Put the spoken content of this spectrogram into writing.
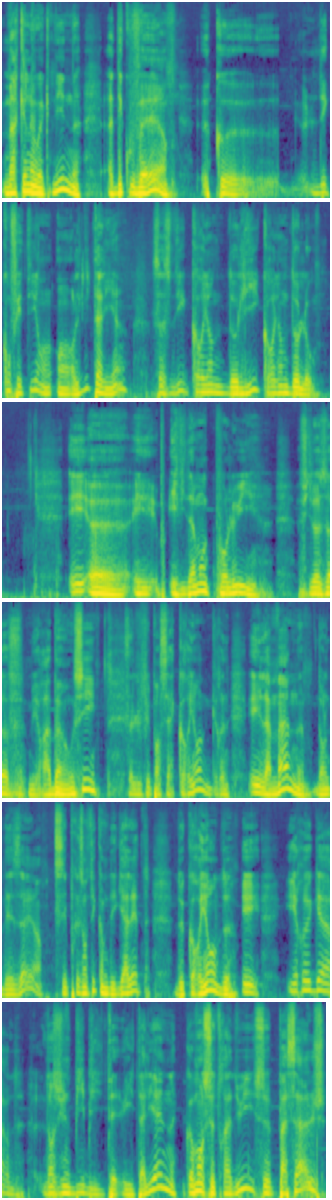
Marc-Alain Wagnin a découvert que des confettis en, en italien, ça se dit coriandoli, coriandolo. Et, euh, et évidemment, pour lui, philosophe, mais rabbin aussi, ça lui fait penser à coriandre. Et la manne, dans le désert, c'est présenté comme des galettes de coriandre. Et il regarde dans une Bible italienne comment se traduit ce passage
